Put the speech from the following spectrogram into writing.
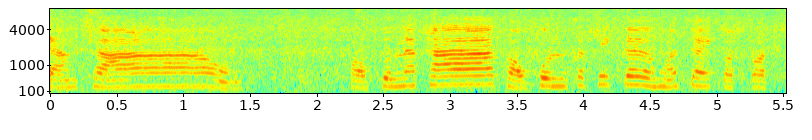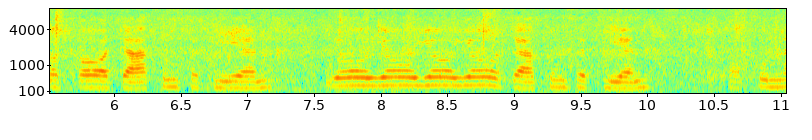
ยามเช้า ขอบคุณนะคะ ขอบคุณสติกเกอร์ หัวใจกดกดกดกดจากคุณเสถียรโยโยโยโยจากคุณเสถียรขอบคุณนะ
